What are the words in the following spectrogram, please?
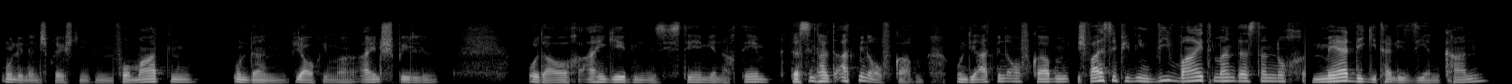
und in entsprechenden Formaten und dann wie auch immer einspielen oder auch eingeben ins System, je nachdem. Das sind halt Admin-Aufgaben. Und die Admin-Aufgaben, ich weiß nicht, inwieweit man das dann noch mehr digitalisieren kann,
